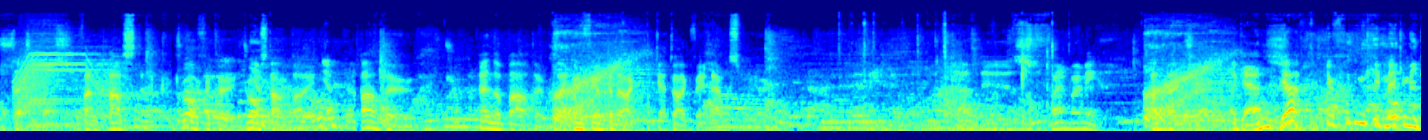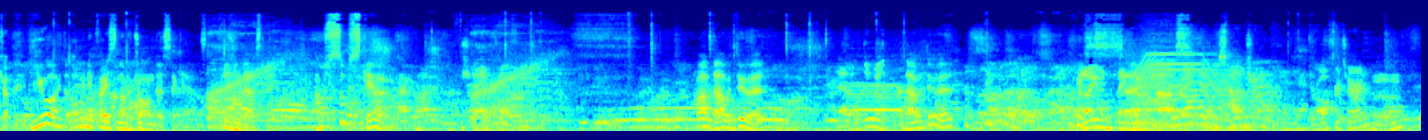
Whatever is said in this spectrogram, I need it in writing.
Set your best. Fantastic. Draw for turn, draw standby. Yeah. Battle. End of battle, because I don't think I'm gonna ac- get to activate elsewhere. That is fine by me. Adventure. Again? Yeah, you fucking keep making me draw. You are the only person I've drawn this against. Dizzy. I'm so scared. Well, that would do it. That'll do it. That would do it. I don't even think I'm pass. ready for this matchup. Draw for turn. Mm-hmm.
